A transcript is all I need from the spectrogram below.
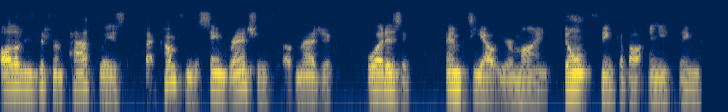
all of these different pathways that come from the same branches of magic, what is it? Empty out your mind. Don't think about anything.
